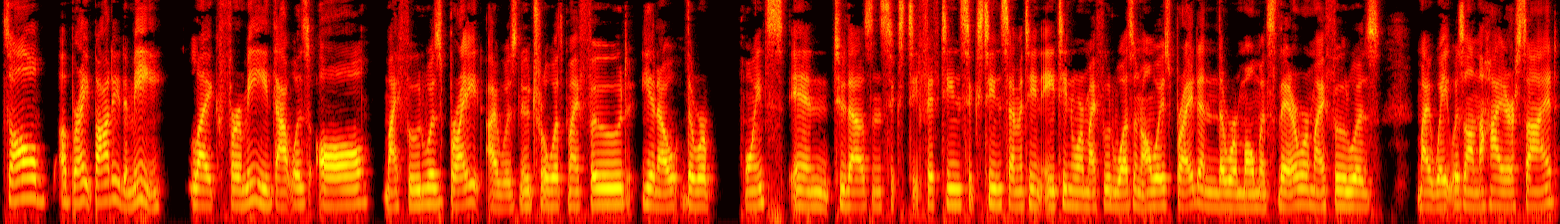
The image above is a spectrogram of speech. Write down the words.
it's all a bright body to me. Like for me, that was all my food was bright. I was neutral with my food. You know, there were points in 2016, 15, 16, 17, 18 where my food wasn't always bright. And there were moments there where my food was, my weight was on the higher side.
